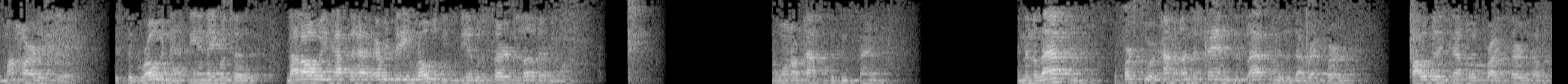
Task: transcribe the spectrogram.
And my heart is to is to grow in that, being able to not always have to have everything rosy to be able to serve and love everyone. I want our pastors to do the same. And then the last one, the first two are kind of understanding. This last one is a direct verb. Follow the example of Christ, serve others.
